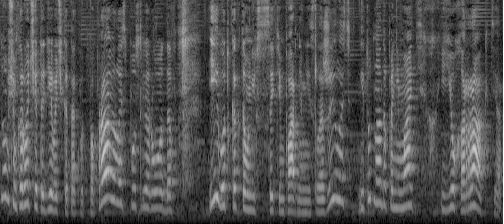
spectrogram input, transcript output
Ну, в общем, короче, эта девочка так вот поправилась после родов. И вот как-то у них с этим парнем не сложилось. И тут надо понимать ее характер.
